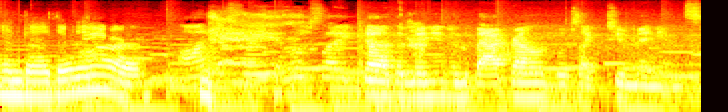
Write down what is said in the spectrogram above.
And uh, there they are. Honestly, it looks like uh, the minion in the background looks like two minions.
